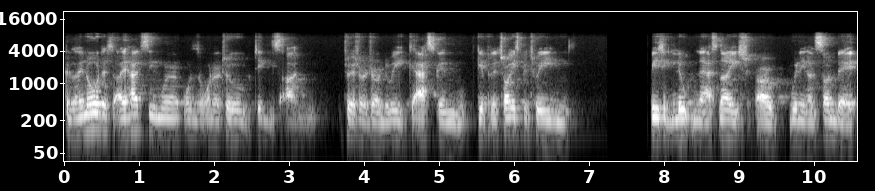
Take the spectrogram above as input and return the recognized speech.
because I noticed I had seen one, one or two things on Twitter during the week asking, given a choice between beating Luton last night or winning on Sunday,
